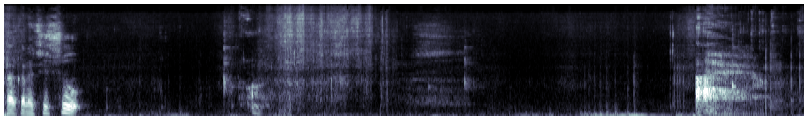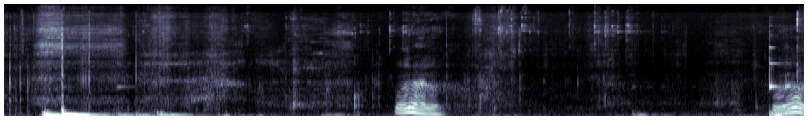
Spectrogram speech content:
ทากระชิสุอ่าอืมอืม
